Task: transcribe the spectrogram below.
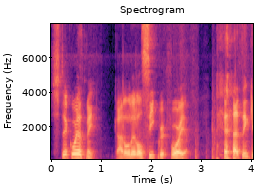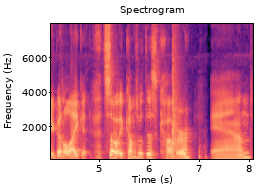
stick with me. Got a little secret for you. I think you're gonna like it. So it comes with this cover and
